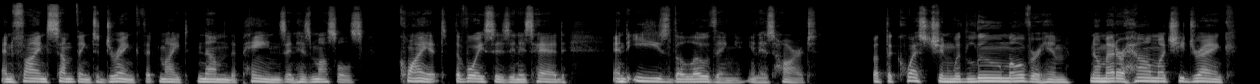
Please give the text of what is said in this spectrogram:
and find something to drink that might numb the pains in his muscles, quiet the voices in his head, and ease the loathing in his heart. But the question would loom over him, no matter how much he drank.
